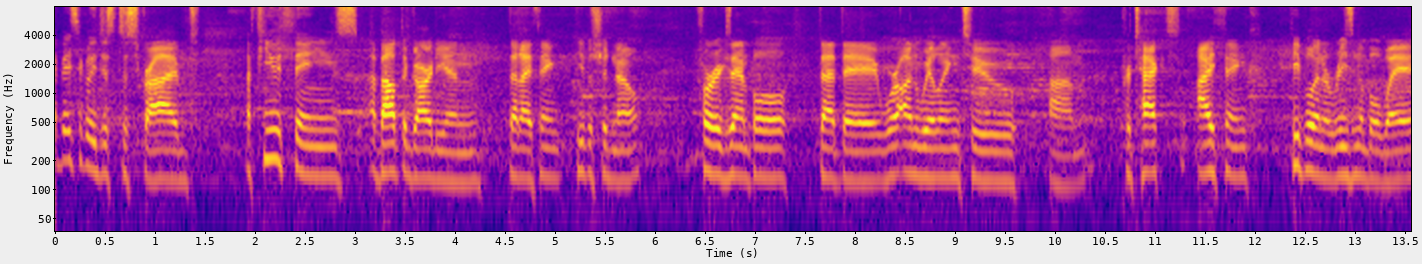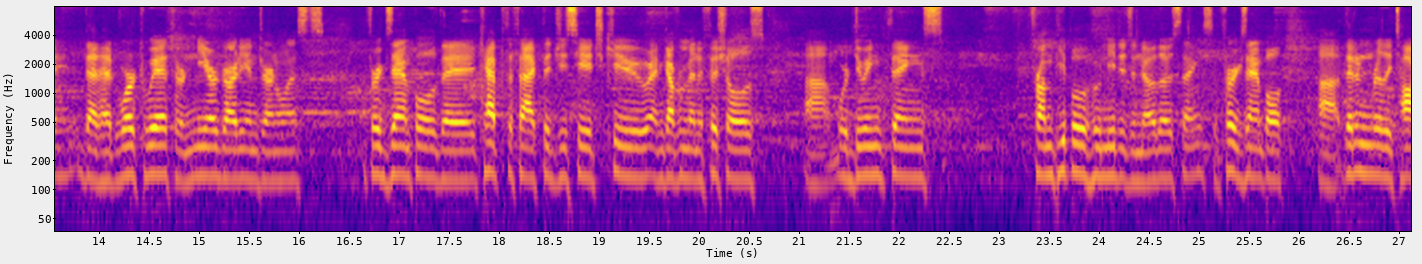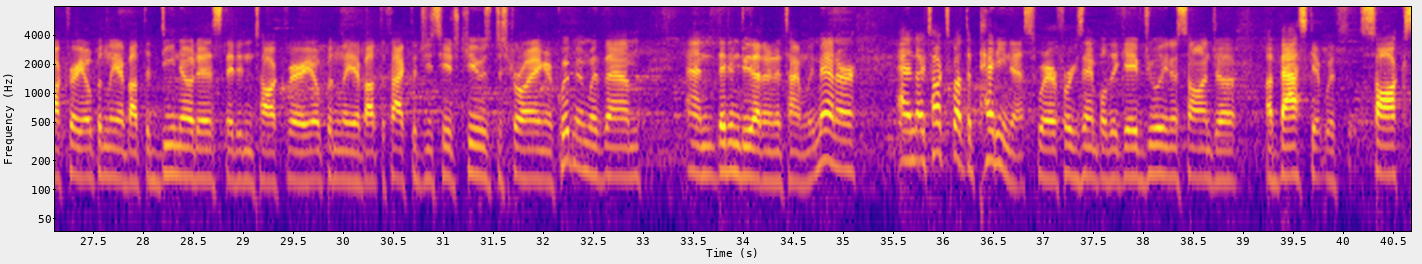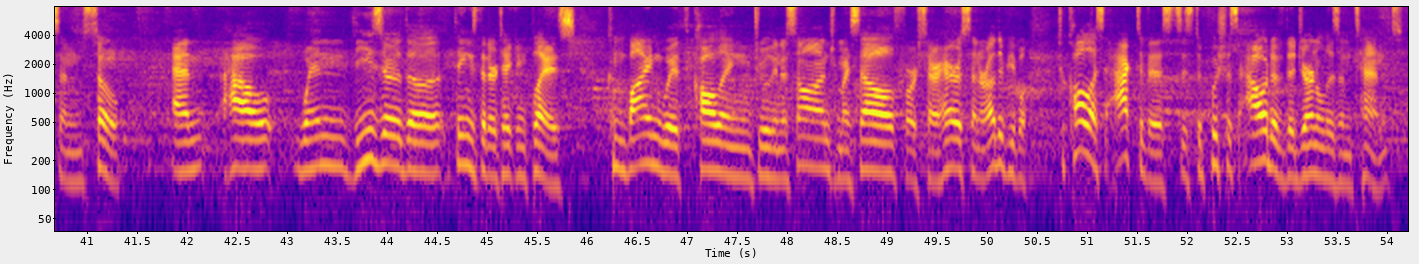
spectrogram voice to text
I basically just described a few things about The Guardian that I think people should know. For example, that they were unwilling to um, protect, I think, people in a reasonable way that had worked with or near Guardian journalists. For example, they kept the fact that GCHQ and government officials um, were doing things from people who needed to know those things. For example, uh, they didn't really talk very openly about the D notice. They didn't talk very openly about the fact that GCHQ is destroying equipment with them, and they didn't do that in a timely manner. And I talked about the pettiness, where, for example, they gave Julian Assange a, a basket with socks and soap, and how when these are the things that are taking place, combined with calling Julian Assange, myself, or Sarah Harrison, or other people, to call us activists is to push us out of the journalism tent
